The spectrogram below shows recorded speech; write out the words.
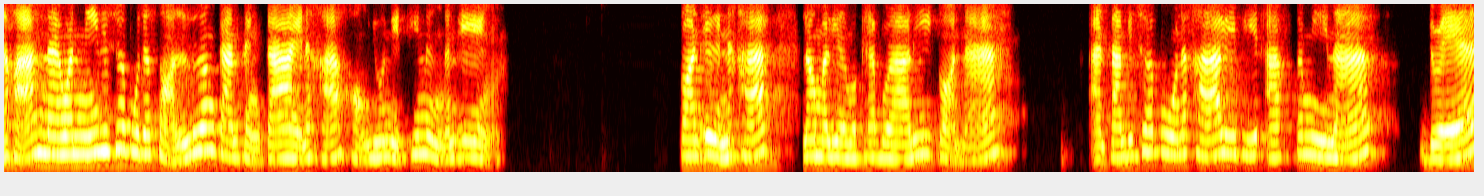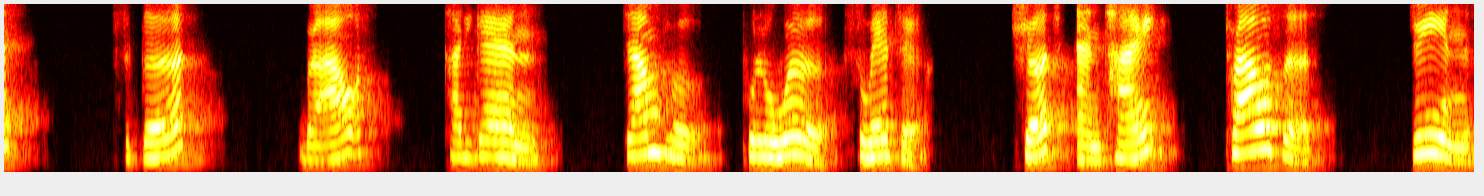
นะคะ ในวันนี้ที่เชอร์ปูจะสอนเรื่องการแต่งกายนะคะของยูนิตที่หนึ่งนั่นเอง ก่อนอื่นนะคะ เรามาเรียน vocabulary ก่อนนะ อ่านตามที่เชอร์ปูนะคะ repeat after me นะ dress skirt blouse cardigan jumper pullover sweater shirt and tie trousers jeans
